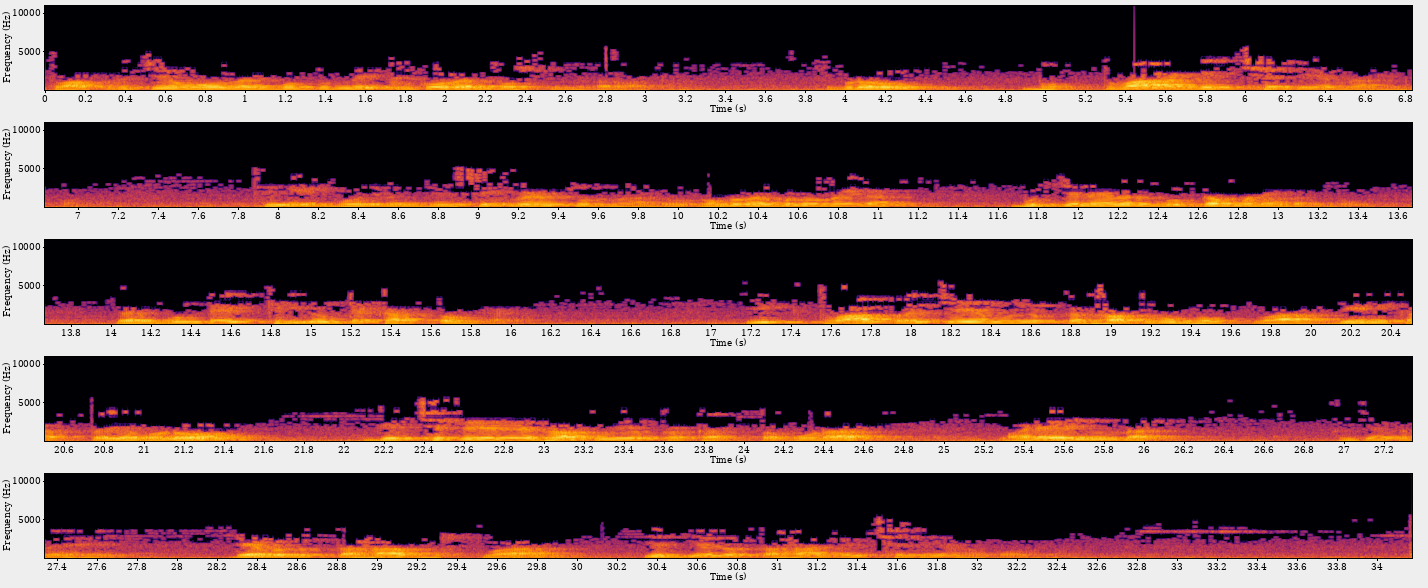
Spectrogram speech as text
త్వాప్రచయం ఓ వెర్బు ఉంటుంది ఇంకో వెర్బు వస్తుంది తర్వాత. ఇప్పుడు భుక్వా గచ్చతి అన్నాడు అనుకోండి తిని భోజనం చేసి వెళుతున్నాడు రెండు వెర్బులు ఉన్నాయిగా. బుజ్జి అనే వెర్బు గమ్ అనే వెర్బు వెర్బు ఉంటే క్రియ ఉంటే కర్త ఉంటాడు. ఈ త్వాప్రత్యయం యొక్క ధాతువు భుక్వా దీని కర్త ఎవడో గచ్చతి అనే ధాతువు యొక్క కర్త కూడా వాడే అయి ఉండాలి అంచేతనే దేవదత్త భుక్వ యజ్ఞదత్త గచ్చతే అనుకోవడం.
